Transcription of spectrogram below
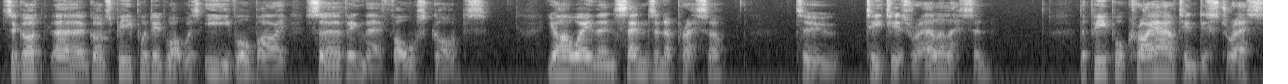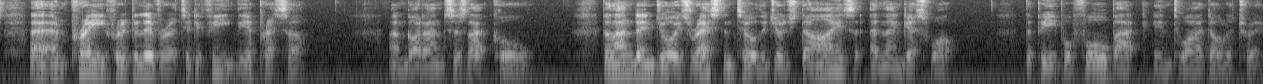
So God, uh, God's people did what was evil by serving their false gods. Yahweh then sends an oppressor to teach Israel a lesson. The people cry out in distress uh, and pray for a deliverer to defeat the oppressor, and God answers that call. The land enjoys rest until the judge dies, and then guess what? The people fall back into idolatry.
